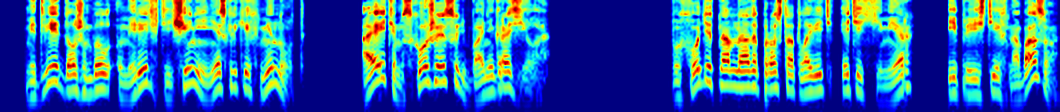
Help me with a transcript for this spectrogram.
— медведь должен был умереть в течение нескольких минут, а этим схожая судьба не грозила. Выходит, нам надо просто отловить этих химер и привести их на базу?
